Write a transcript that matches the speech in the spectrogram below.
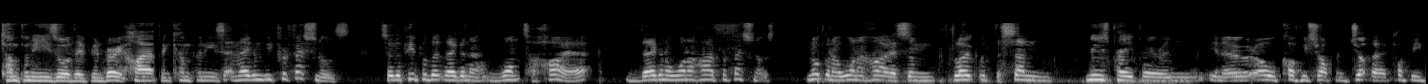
companies or they've been very high up in companies, and they're going to be professionals. So the people that they're going to want to hire, they're going to want to hire professionals. They're not going to want to hire some bloke with the Sun newspaper and you know old coffee shop and jo- uh, coffee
